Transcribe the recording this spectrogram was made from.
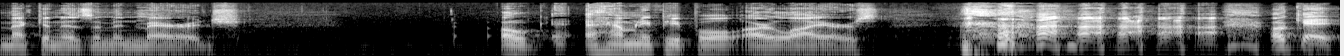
mechanism in marriage? Oh, how many people are liars? okay,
